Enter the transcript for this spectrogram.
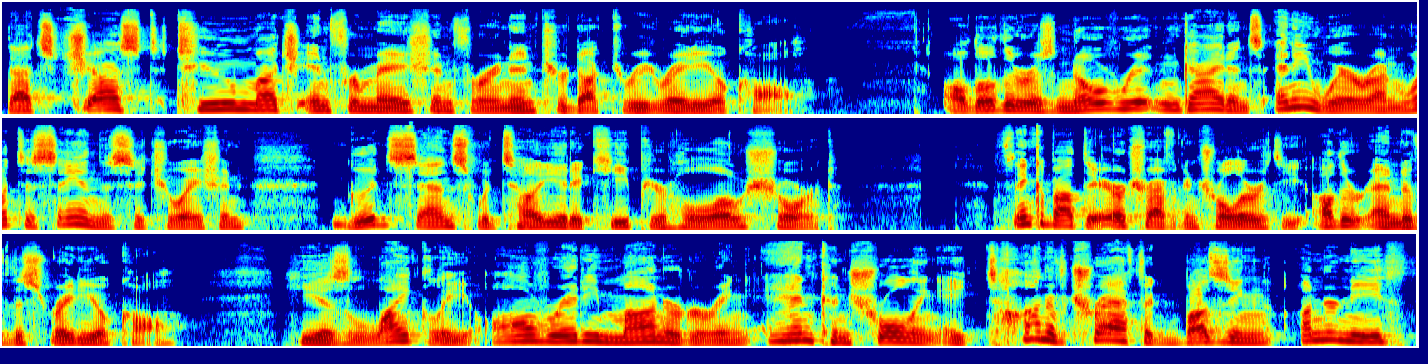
That's just too much information for an introductory radio call. Although there is no written guidance anywhere on what to say in this situation, good sense would tell you to keep your hello short. Think about the air traffic controller at the other end of this radio call. He is likely already monitoring and controlling a ton of traffic buzzing underneath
